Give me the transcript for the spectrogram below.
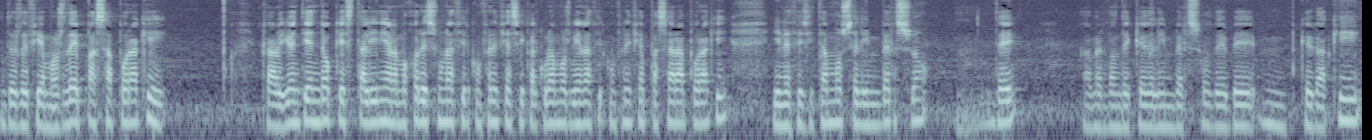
Entonces decíamos D pasa por aquí. Claro, yo entiendo que esta línea a lo mejor es una circunferencia, si calculamos bien la circunferencia pasará por aquí y necesitamos el inverso de, a ver dónde queda el inverso de B, queda aquí.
